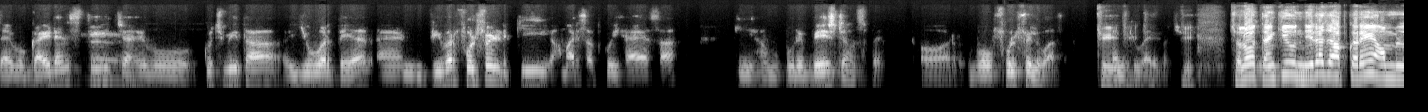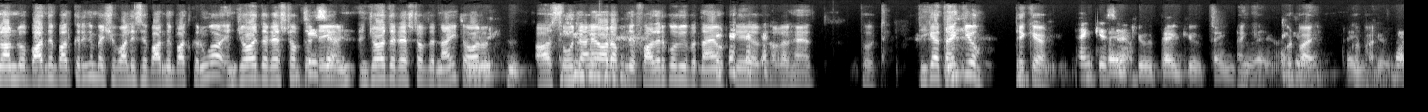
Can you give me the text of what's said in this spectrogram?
चाहे वो गाइडेंस थी हम्म। चाहे वो कुछ भी था you were there and we were fulfilled कि हमारे साथ कोई है ऐसा कि हम पूरे बेस्ड हैं उस पे और वो फुलफिल हुआ जी थैंक जी यू वेरी मच चलो थैंक यू नीरज आप करें हम हम लोग बाद में बात करेंगे मैं शिवाली से बाद में बात करूँगा. Enjoy the rest of the day enjoy the rest of the night और आ, सो जाएँ और अपने फादर को भी बताएँ उठ के अगर हैं तो ठीक है thank you Take care. Thank you, Thank you. Thank you. Thank, Thank you. Goodbye. Thank Goodbye. You. Bye.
